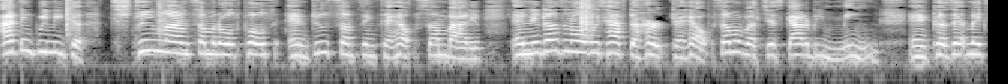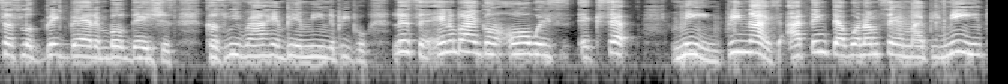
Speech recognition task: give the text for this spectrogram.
I think we need to streamline some of those posts and do something to help somebody. And it doesn't always have to hurt to help. Some of us just got to be mean, and because that makes us look big, bad, and bodacious. Because we around here being mean to people. Listen, ain't nobody gonna always accept mean. Be nice. I think that what I'm saying might be mean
